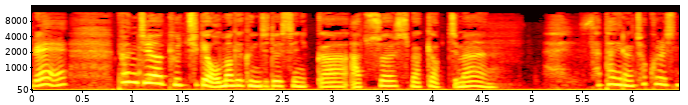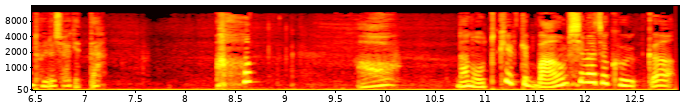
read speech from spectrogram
그래, 편지와 교축에 엄하게 금지됐으니까 압수할 수밖에 없지만 사탕이랑 초콜릿은 돌려줘야겠다. 아우, 난 어떻게 이렇게 마음 심하져 그을까?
